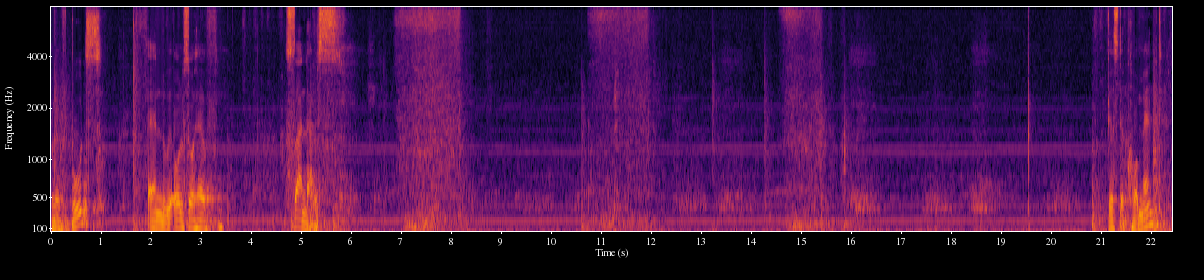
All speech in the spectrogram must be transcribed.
We have boots. And we also have sandals. Just a comment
